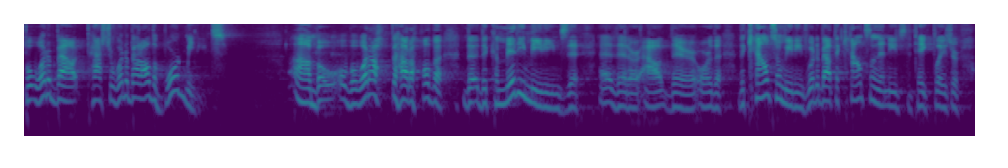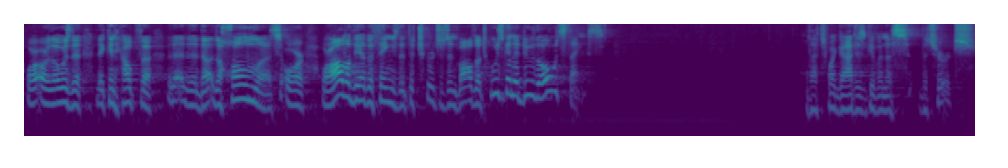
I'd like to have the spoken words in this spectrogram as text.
But what about, Pastor, what about all the board meetings? Um, but, but what about all the, the, the committee meetings that, uh, that are out there or the, the council meetings? What about the counseling that needs to take place or, or, or those that, that can help the, the, the, the homeless or, or all of the other things that the church is involved with? Who's going to do those things? Well, that's why God has given us the church.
